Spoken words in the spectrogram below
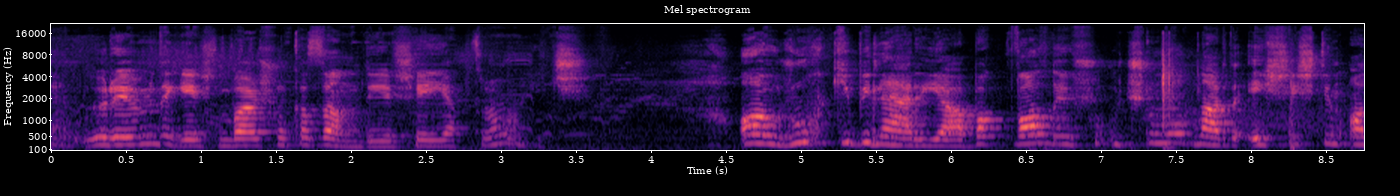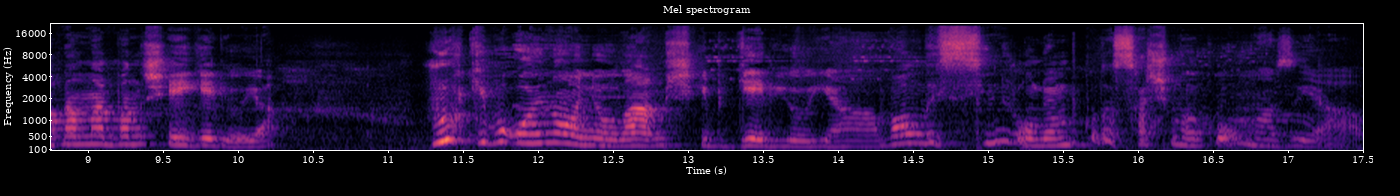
Yani görevimi de geçtim. Bari şunu kazan diye şey yaptım ama hiç. Ay ruh gibiler ya. Bak vallahi şu üçlü modlarda eşleştiğim adamlar bana şey geliyor ya. Ruh gibi oyun oynuyorlarmış gibi geliyor ya. Vallahi sinir oluyorum. Bu kadar saçmalık olmaz ya.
